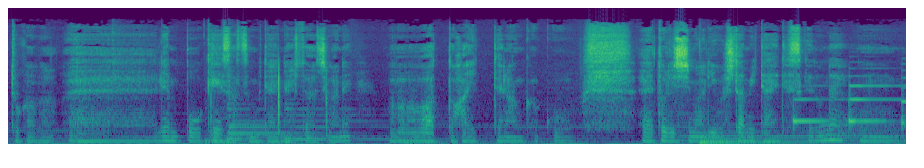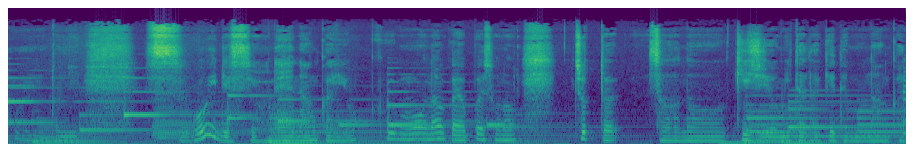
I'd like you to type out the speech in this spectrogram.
とかが、えー、連邦警察みたいな人たちがねわわわっと入ってなんかこう、えー、取り締まりをしたみたいですけどね、うん、本当にすごいですよねなんかよくもうなんかやっぱりそのちょっとその記事を見ただけでもなんかね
